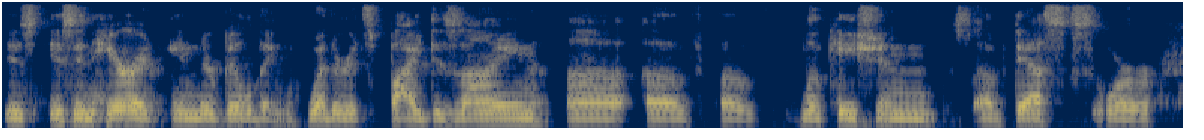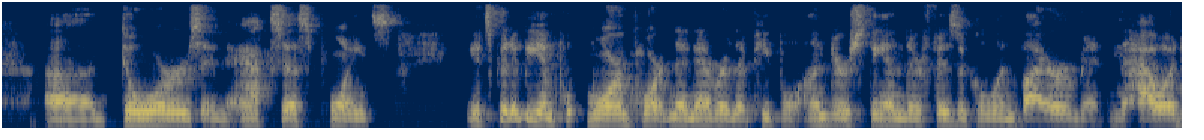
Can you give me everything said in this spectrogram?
is is inherent in their building, whether it's by design uh, of of locations of desks or uh, doors and access points. It's going to be imp- more important than ever that people understand their physical environment and how it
